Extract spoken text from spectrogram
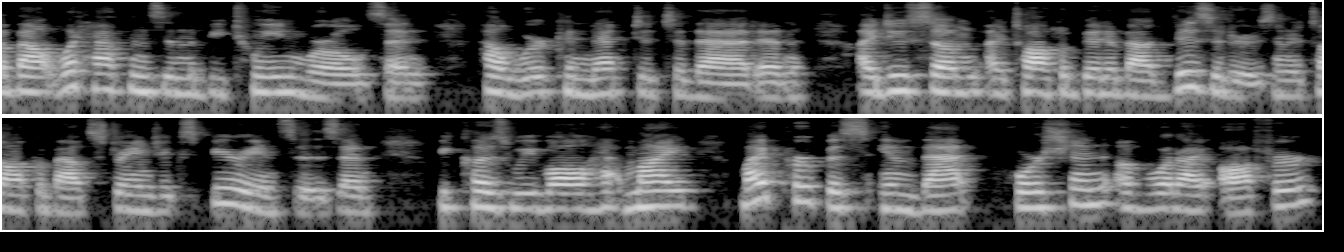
about what happens in the between worlds and how we're connected to that. And i do some i talk a bit about visitors and i talk about strange experiences. And because we've all had my my purpose in that portion of what i offer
